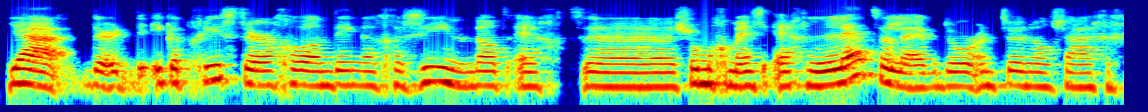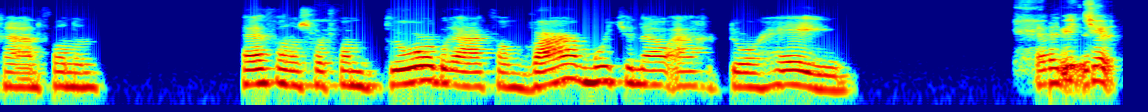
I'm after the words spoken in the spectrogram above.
ja, er, ik heb gisteren gewoon dingen gezien dat echt uh, sommige mensen echt letterlijk door een tunnel zijn gegaan van een, hè, van een soort van doorbraak van waar moet je nou eigenlijk doorheen? Weet je,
